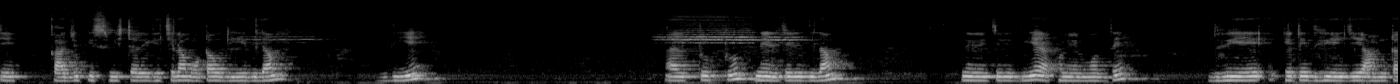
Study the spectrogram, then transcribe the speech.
যে কাজু কিশমিশটা রেখেছিলাম ওটাও দিয়ে দিলাম। দিয়ে আর একটু একটু নেড়ে চেড়ে দিলাম। নেড়ে চেড়ে দিয়ে এখন এর মধ্যে ধুয়ে, কেটে ধুয়ে যে আমটা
